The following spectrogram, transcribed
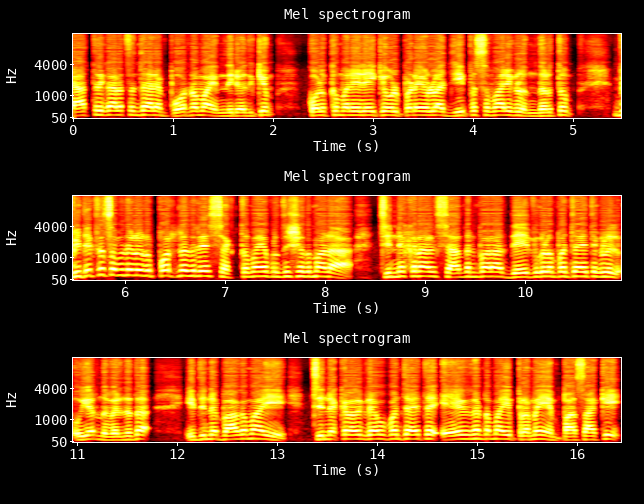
രാത്രികാല സഞ്ചാരം പൂർണമായും നിരോധിക്കും. കൊളുക്കുമലയിലേക്ക് ഉൾപ്പെടെയുള്ള ജീപ്പ് സവാരികളും നിർത്തും. വിദഗ്ധ സമിതിയുടെ റിപ്പോർട്ടിനെതിരെ ശക്തമായ പ്രതിഷേധമാണ് ചിന്നക്കനാൽ ശാന്തൻപാറ ദേവികുളം പഞ്ചായത്തുകളിൽ ഉയർന്നു വരുന്നത്. ഇതിന്റെ ഭാഗമായി ചിന്നക്കനാൽ ഗ്രാമപഞ്ചായത്ത് ഏകകണ്ഠമായി പ്രമേയം പാസാക്കി.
